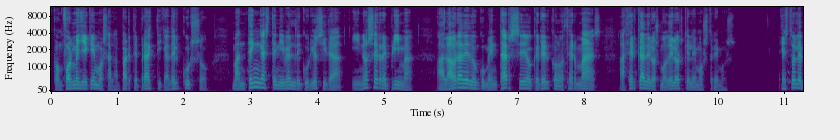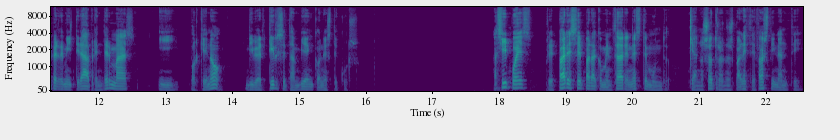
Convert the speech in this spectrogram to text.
Conforme lleguemos a la parte práctica del curso, mantenga este nivel de curiosidad y no se reprima a la hora de documentarse o querer conocer más acerca de los modelos que le mostremos. Esto le permitirá aprender más y, ¿por qué no?, divertirse también con este curso. Así pues, Prepárese para comenzar en este mundo, que a nosotros nos parece fascinante,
